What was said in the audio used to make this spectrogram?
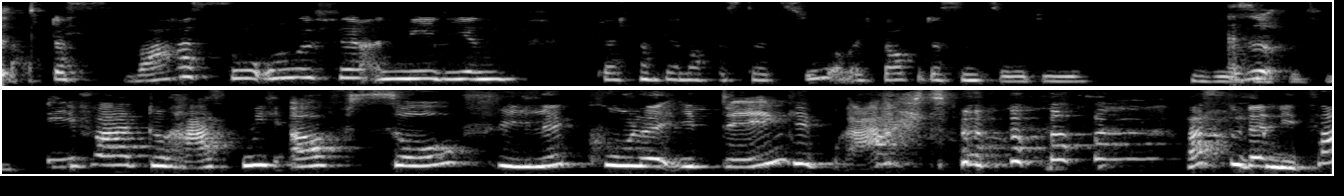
glaub, das war es so ungefähr an Medien. Vielleicht kommt ja noch was dazu, aber ich glaube, das sind so die, also Eva, du hast mich auf so viele coole Ideen gebracht. Hast du denn die Zeit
